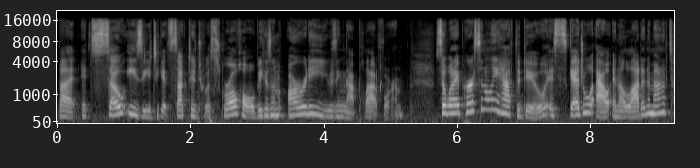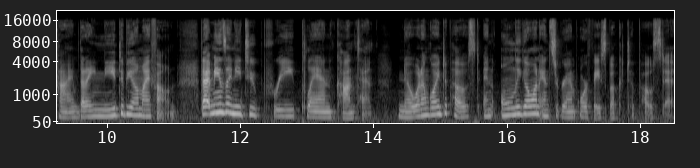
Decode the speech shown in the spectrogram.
But it's so easy to get sucked into a scroll hole because I'm already using that platform. So, what I personally have to do is schedule out an allotted amount of time that I need to be on my phone. That means I need to pre plan content, know what I'm going to post, and only go on Instagram or Facebook to post it.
